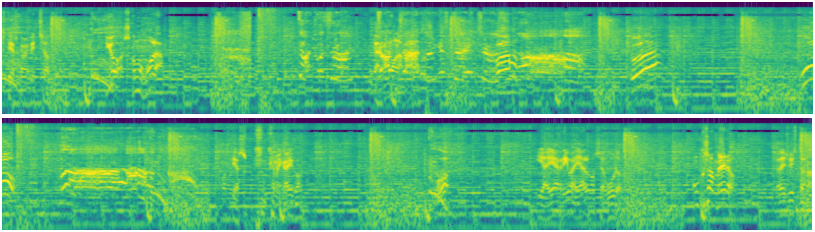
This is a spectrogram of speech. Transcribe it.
Hostias, que me he pinchado. ¡Dios, cómo mola! Time más. Oh. ¡Oh! Hostias, que me caigo. Oh. Y ahí arriba hay algo seguro. ¡Un sombrero! ¿Lo habéis visto, no?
